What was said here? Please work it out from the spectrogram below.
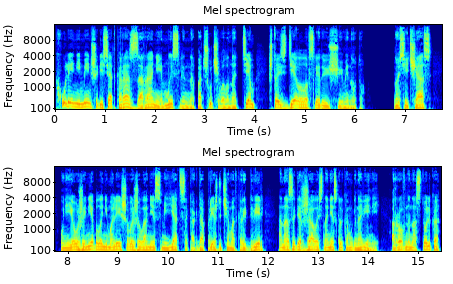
Хулия не меньше десятка раз заранее мысленно подшучивала над тем, что сделала в следующую минуту. Но сейчас у нее уже не было ни малейшего желания смеяться, когда, прежде чем открыть дверь, она задержалась на несколько мгновений, ровно настолько,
